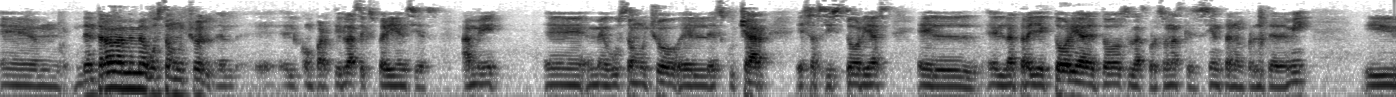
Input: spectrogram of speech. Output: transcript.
eh, de entrada a mí me gusta mucho el, el- compartir las experiencias. A mí eh, me gusta mucho el escuchar esas historias, el, el- la trayectoria de todas las personas que se sientan enfrente de mí. Y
